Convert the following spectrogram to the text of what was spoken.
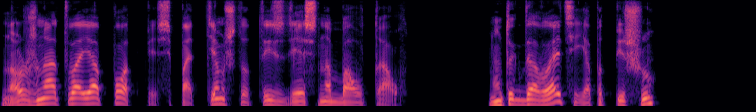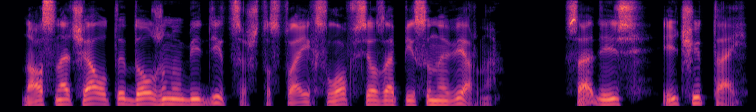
«Нужна твоя подпись под тем, что ты здесь наболтал». «Ну так давайте, я подпишу». «Но сначала ты должен убедиться, что с твоих слов все записано верно. Садись и читай.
